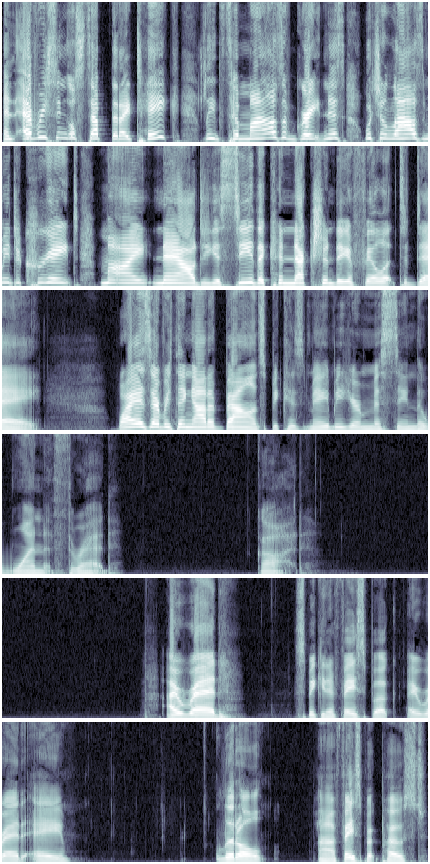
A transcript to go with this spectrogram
And every single step that I take leads to miles of greatness, which allows me to create my now. Do you see the connection? Do you feel it today? Why is everything out of balance? Because maybe you're missing the one thread God. I read speaking of Facebook, I read a little uh, Facebook post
